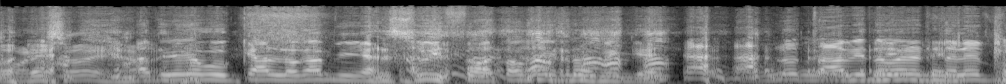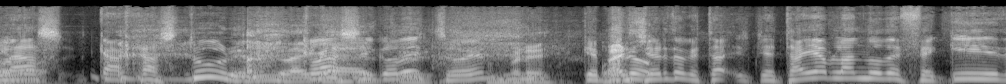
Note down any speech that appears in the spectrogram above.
Por- por eso es, ¿no? Ha tenido que buscarlo, Gami, al suizo, a Tommy Rominger. Lo estaba viendo en el teléfono. El Clas- clásico de esto, ¿eh? Hombre. Que por Bueno. cierto, que, está- que estáis hablando de Fekir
